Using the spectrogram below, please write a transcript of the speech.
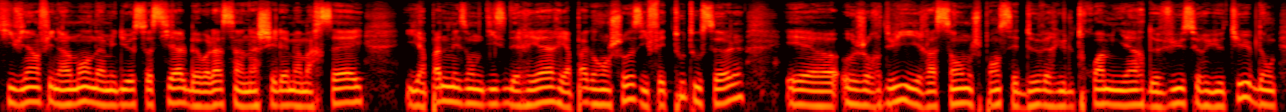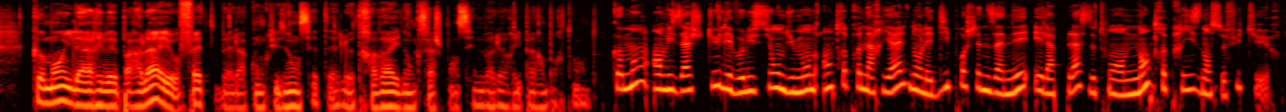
qui vient finalement d'un milieu social, ben voilà, c'est un HLM à Marseille, il n'y a pas de maison de disques derrière, il n'y a pas grand-chose, il fait tout tout seul. Et euh, aujourd'hui, il rassemble, je pense, ses 2,3 milliards de vues sur YouTube. Donc, comment il est arrivé par là? Et au fait, ben, la conclusion, c'était le travail. Donc ça, je pense, c'est une valeur hyper importante. Comment envisages-tu l'évolution du monde entrepreneurial dans les dix prochaines années et la place de ton entreprise dans ce futur.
